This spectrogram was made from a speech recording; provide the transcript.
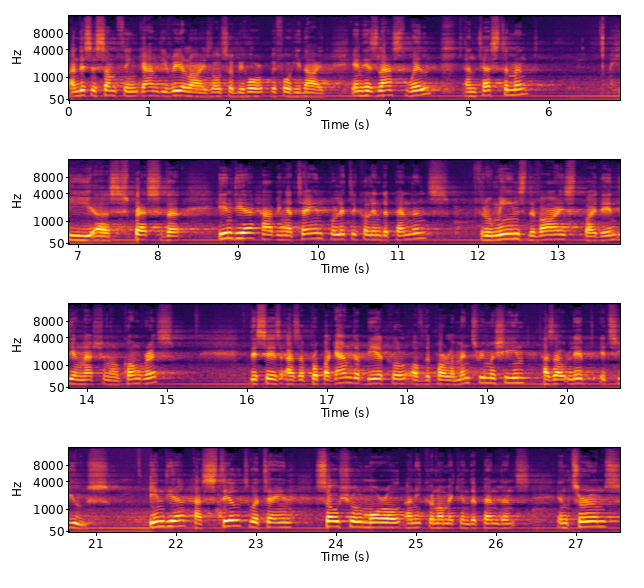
And this is something Gandhi realized also before, before he died. In his last will and testament, he uh, expressed that India, having attained political independence through means devised by the Indian National Congress, this is as a propaganda vehicle of the parliamentary machine has outlived its use. India has still to attain social, moral, and economic independence in terms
